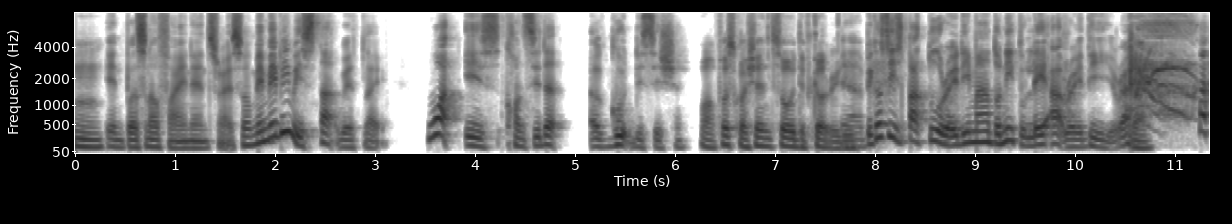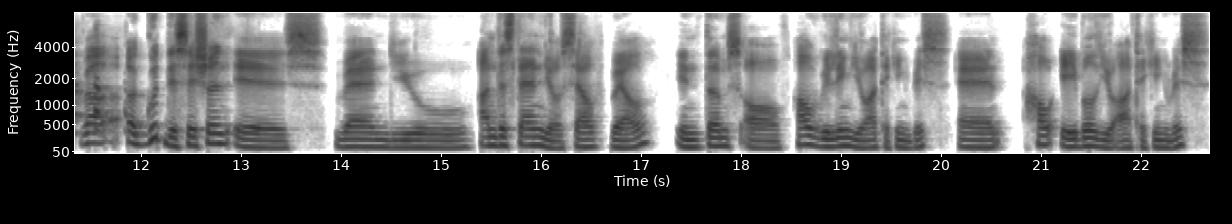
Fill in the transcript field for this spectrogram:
Mm. in personal finance, right? So may- maybe we start with like what is considered a good decision? Wow, first question so difficult already. Yeah, because it's part two already, ma. Don't need to lay out already, right? Yeah. well, a good decision is when you understand yourself well in terms of how willing you are taking risks and how able you are taking risks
